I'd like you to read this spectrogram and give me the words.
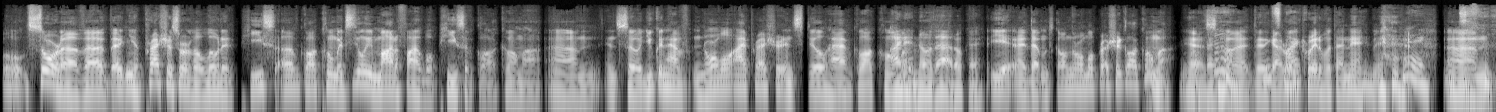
Well, sort of. Uh, you know, pressure is sort of a loaded piece of glaucoma. It's the only modifiable piece of glaucoma, um, and so you can have normal eye pressure and still have glaucoma. I didn't know that. Okay. Yeah, uh, that one's called normal pressure glaucoma. Yeah, Okay. so uh, they that's got really creative with that name. Hey. um,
